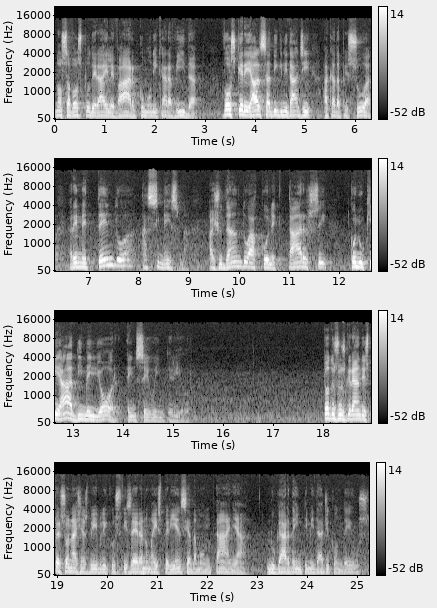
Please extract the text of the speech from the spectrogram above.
nossa voz poderá elevar, comunicar a vida, voz que realça a dignidade a cada pessoa, remetendo-a a si mesma, ajudando a conectar-se com o que há de melhor em seu interior. Todos os grandes personagens bíblicos fizeram uma experiência da montanha, lugar de intimidade com Deus,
